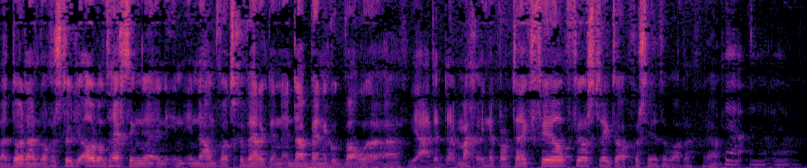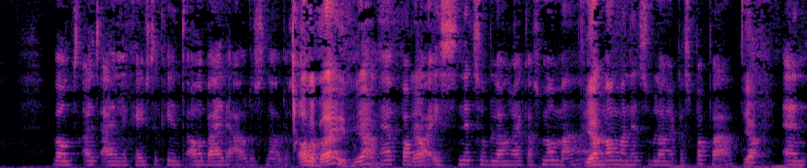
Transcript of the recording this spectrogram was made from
Waardoor dan nog een stukje ouderonthechting eh, in, in, in de hand wordt gewerkt. En, en daar ben ik ook wel, eh, ja, dat, dat mag in de praktijk veel, veel strikter opgezet worden. Ja. Ja, ja, ja. Want uiteindelijk heeft het kind allebei de ouders nodig. Allebei, ja. Hè, papa Ja. is net zo belangrijk als mama. Ja. En mama net zo belangrijk als papa. Ja. En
